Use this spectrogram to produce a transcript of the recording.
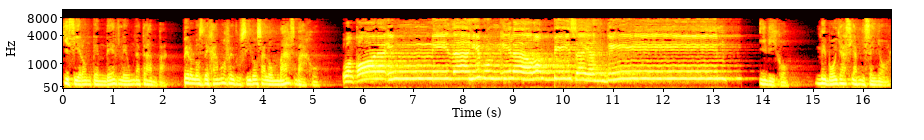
Quisieron tenderle una trampa, pero los dejamos reducidos a lo más bajo. وقال إني ذاهب إلى ربي سيهدين Y dijo, me voy hacia mi Señor,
